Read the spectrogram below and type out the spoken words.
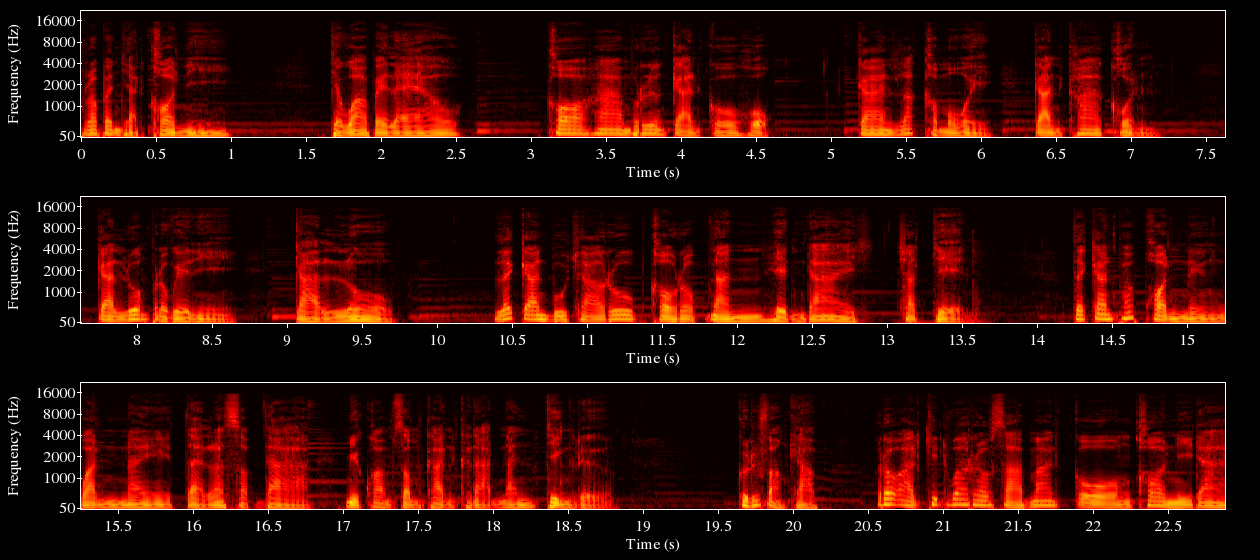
พระบัญญัติข้อนี้จะว่าไปแล้ว ข้อห้ามเรื่องการโกหก การลักขโมย การฆ่าคน การล่วงประเวณี การโลภและการบูชารูปเคารพนั้นเห็นได้ชัดเจน แต่การพักผ่อนหนึ่งวันในแต่ละสัปดาห์มีความสำคัญขนาดนั้นจริงหรือ คุณผู้ฟังครับ เราอาจคิดว่าเราสามารถโกงข้อนี้ได้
